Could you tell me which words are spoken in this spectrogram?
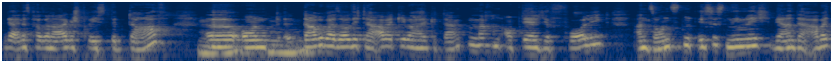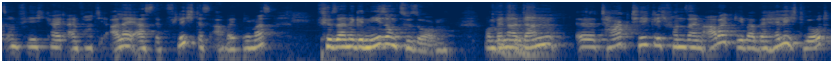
der eines Personalgesprächs bedarf. Mhm. Äh, und mhm. darüber soll sich der Arbeitgeber halt Gedanken machen, ob der hier vorliegt. Ansonsten ist es nämlich während der Arbeitsunfähigkeit einfach die allererste Pflicht des Arbeitnehmers, für seine Genesung zu sorgen. Und wenn Richtig. er dann äh, tagtäglich von seinem Arbeitgeber behelligt wird,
